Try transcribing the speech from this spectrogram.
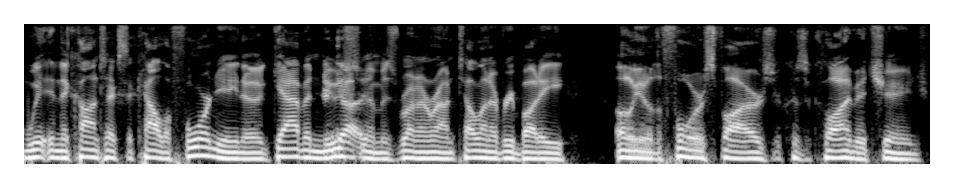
in the context of California. You know, Gavin Newsom is running around telling everybody, "Oh, you know, the forest fires are because of climate change."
